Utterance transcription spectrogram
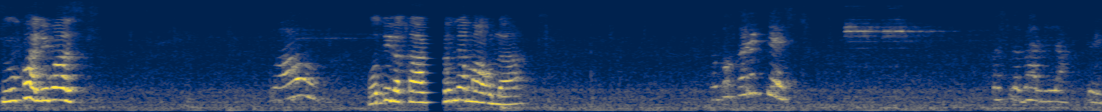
चू खाली बस. वाव. हो तिला काढून द्या माऊला. नको करेक्ट टेस्ट कसलं भारी लागतंय.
